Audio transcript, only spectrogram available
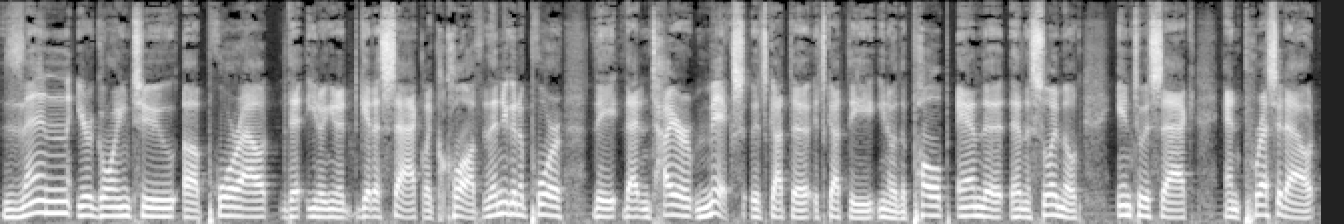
Then you're going to uh, pour out that you know you're going to get a sack like a cloth. Then you're going to pour the that entire mix it's got the it's got the you know the pulp and the and the soy milk into a sack and press it out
